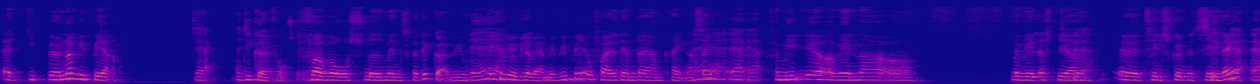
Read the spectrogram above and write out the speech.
at de bønder, vi beder Ja, at de gør en forskel. for vores medmennesker, det gør vi jo. Ja, Det ja. kan vi jo ikke lade være med. Vi beder jo for alle dem, der er omkring os. ja, ja, ja, ja. Familie og venner og hvad vi ellers bliver øh, tilskyndet til. Ikke? ja, ja.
